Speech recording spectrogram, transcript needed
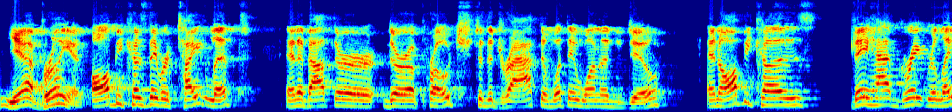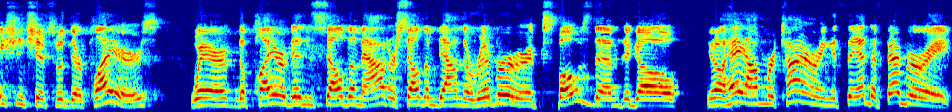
Yeah, brilliant. All because they were tight-lipped and about their their approach to the draft and what they wanted to do, and all because they have great relationships with their players where the player didn't sell them out or sell them down the river or expose them to go, you know, hey, I'm retiring. It's the end of February.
